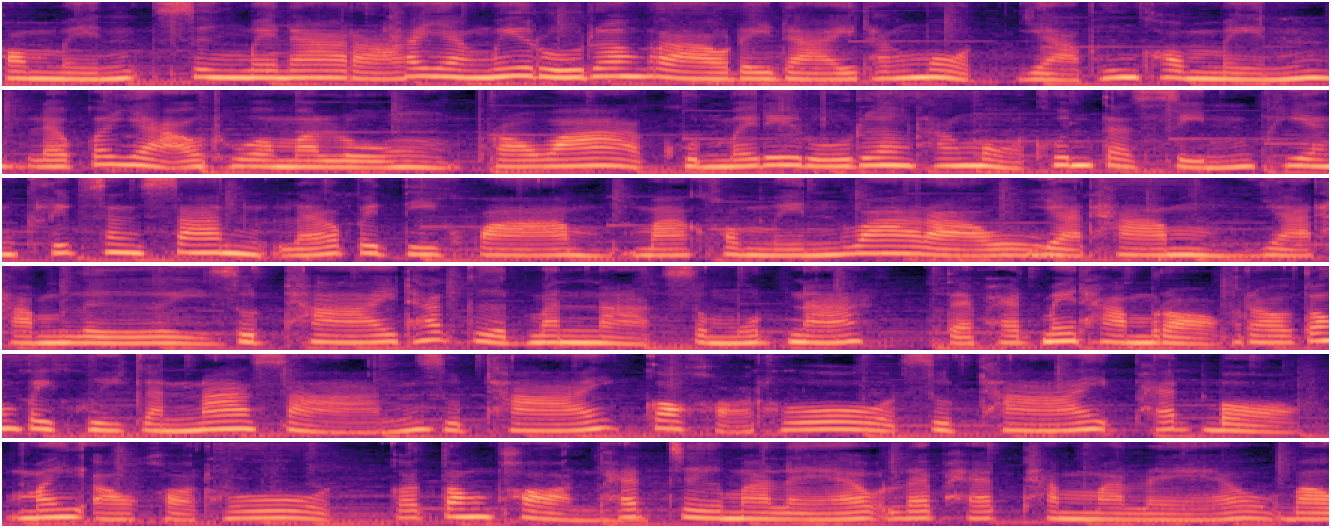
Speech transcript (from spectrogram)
คอมเมนต์ซึ่งไม่น่ารัก ถ้ายังไม่รู้เรื่องราวใด ๆ ทั้งหมดอย่าเพิ่งคอมเมนต์แล้วก็อย่าเอาทัวร์มาลง เพราะว่าคุณไม่ได้รู้เรื่องทั้งหมด คุณตัดสินเพียงคลิปสั้นๆ แล้วไปตีความมาคอมเมนต์ว่าเราอย่าทำอย่าทำเลย สุดท้ายถ้าเกิดมันหนักสมมตินะ แต่แพทไม่ทำหรอกเราต้องไปคุยกันหน้าศาลสุดท้ายก็ขอโทษ สุดท้ายแพทบอกไม่เอาขอโทษ ก็ต้องผ่อนแพทเจอมาแล้ว และแพททำมาแล้ว เบา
